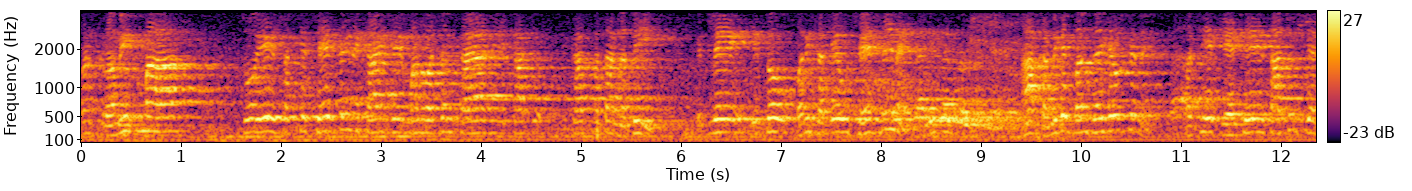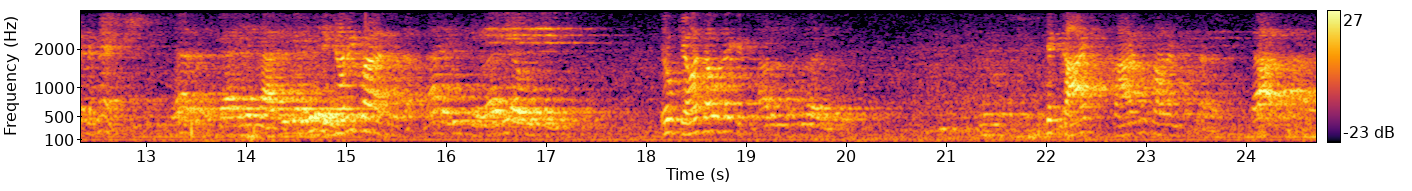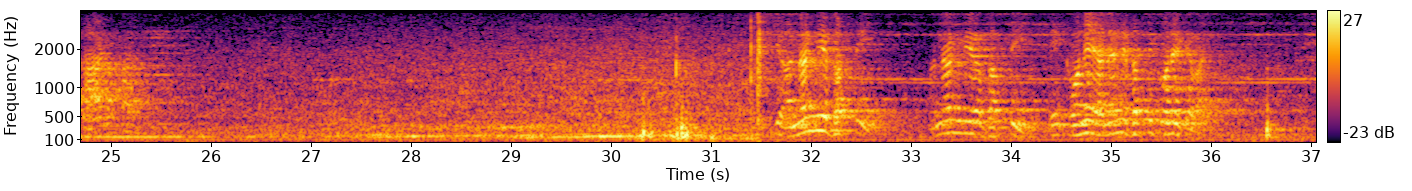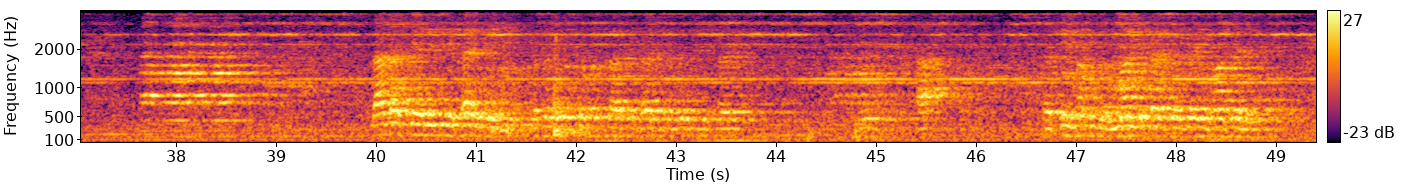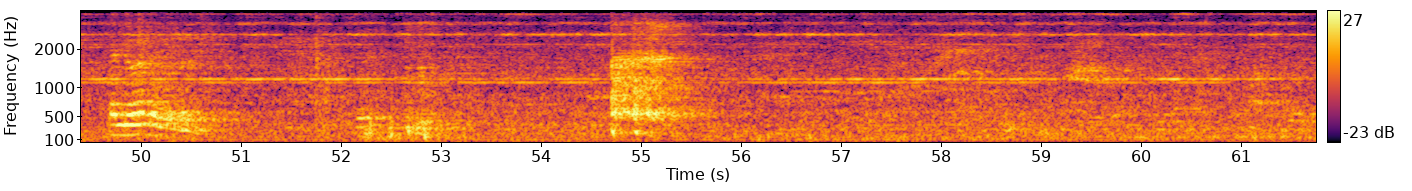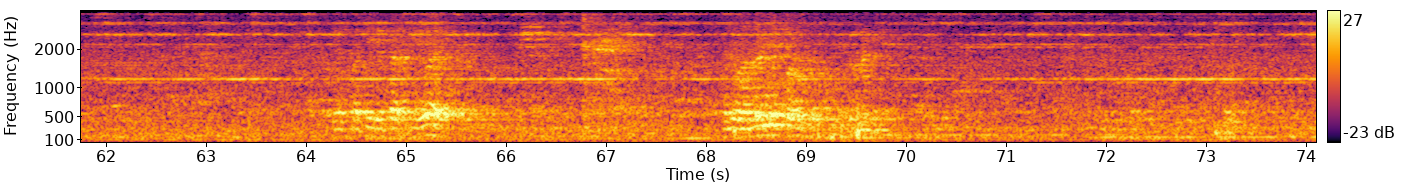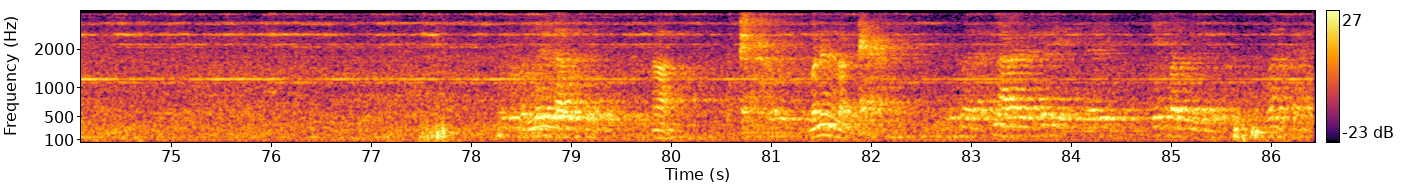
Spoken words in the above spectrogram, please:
પણ ક્રમિકમાં તો એ શક્ય છે જ નહીં? ને કારણ કે મન વચન કયા ને એકાદ થતા નથી. એટલે એ તો બની શકે એવું છે જ નહીં ને? હા જ બંધ થઈ ગયું છે ને? પછી એ કહે છે સાચું જ કહે છે ને. એવું કહેવા જવું છે કે કે કાળનું કારણ છે. કારણ કે અનન્ય ભક્તિ અનન્ય ભક્તિ, એ કોને અનન્ય ભક્તિ કોને કહેવાય? દાદા શેરી દેખાય દેખાય જગત દેખાય આ ધરતીમાં બ્રહ્માંડ દેખાય છે કઈ માથે નહીં એ નવે તો નહીં બને. એ પછી રહેતા સ્ત્રી હોય એનું અનન્ય પણ અનન્ય. બંને લાગુ છે હા બંને લાગે નારાયણ કરી એક બાજુ વન થાય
